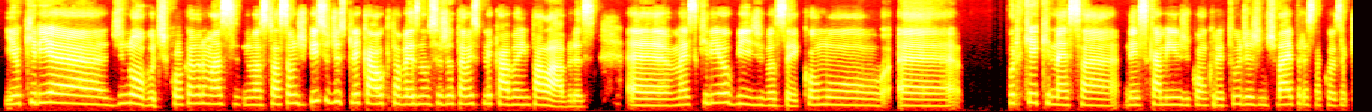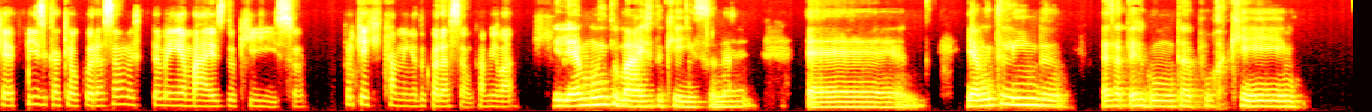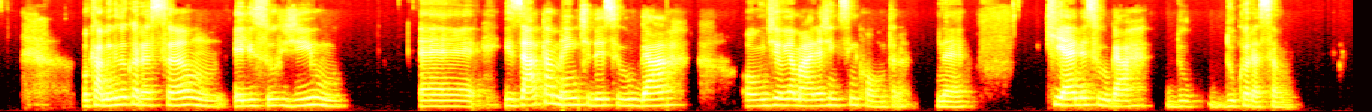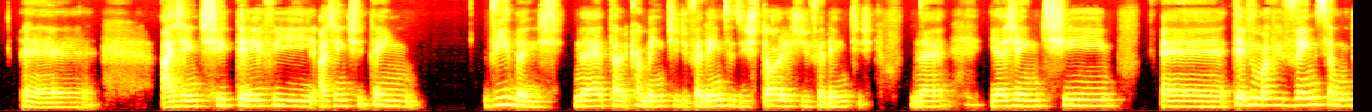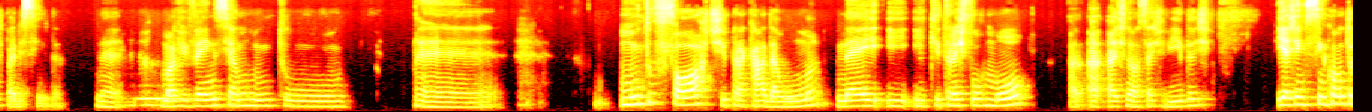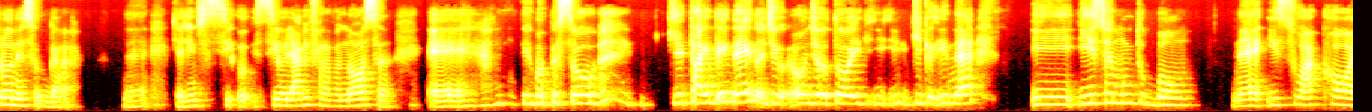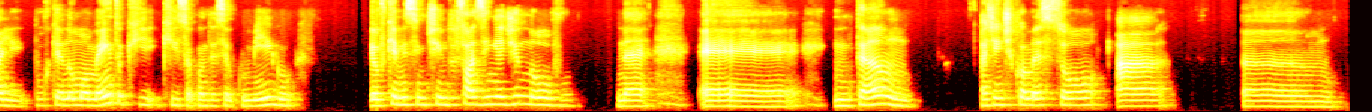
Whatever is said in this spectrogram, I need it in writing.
E eu queria, de novo, te colocando numa, numa situação difícil de explicar, o que talvez não seja tão explicável em palavras, é, mas queria ouvir de você como. É, por que que nessa, nesse caminho de concretude a gente vai para essa coisa que é física, que é o coração, mas que também é mais do que isso? Por que, que caminho do coração, Camila? Ele é muito mais do que isso, né? É... E é muito lindo essa pergunta, porque o caminho do coração, ele surgiu é, exatamente desse lugar onde eu e a Mari a gente se encontra, né? Que é nesse lugar do, do coração. É, a gente teve, a gente tem vidas, né, teoricamente diferentes, histórias diferentes, né, e a gente é, teve uma vivência muito parecida, né, uma vivência muito é, muito forte para cada uma, né, e, e que transformou a, a, as nossas vidas, e a gente se encontrou nesse lugar, né? Que a gente se, se olhava e falava, nossa, é, tem uma pessoa que está entendendo de onde eu estou e, e, e, né? E, e isso é muito bom, né? Isso acolhe, porque no momento que, que isso aconteceu comigo, eu fiquei me sentindo sozinha de novo, né? É, então, a gente começou a um,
